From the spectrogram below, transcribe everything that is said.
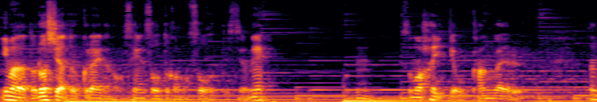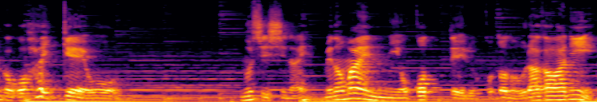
今だとロシアとウクライナの戦争とかもそうですよね。うん。その背景を考える。なんかこう背景を無視しない目の前に起こっていることの裏側に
